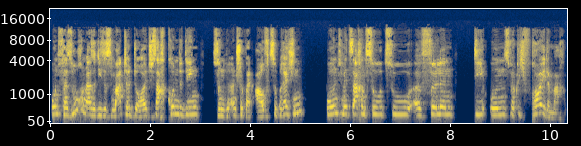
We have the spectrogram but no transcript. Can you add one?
und versuchen also dieses Mathe, Deutsch, Sachkunde-Ding so ein, ein, Stück weit aufzubrechen und mit Sachen zu, zu äh, füllen, die uns wirklich Freude machen.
